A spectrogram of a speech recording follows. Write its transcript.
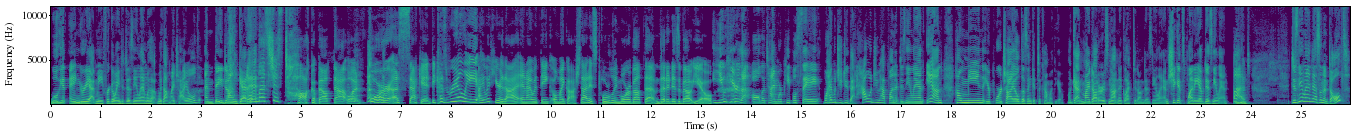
will get angry at me for going to Disneyland without, without my child and they don't uh, get And it. let's just talk about that one for a second because really, I would hear that and I would think, oh my gosh, that is totally more about them than it is about you. You hear that all the time where people say, Why would you do that? How would you have fun at Disneyland? And how mean that your poor child doesn't get to come with you. Again, my daughter is not neglected on Disneyland. She gets plenty of Disneyland. But mm-hmm. Disneyland as an adult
